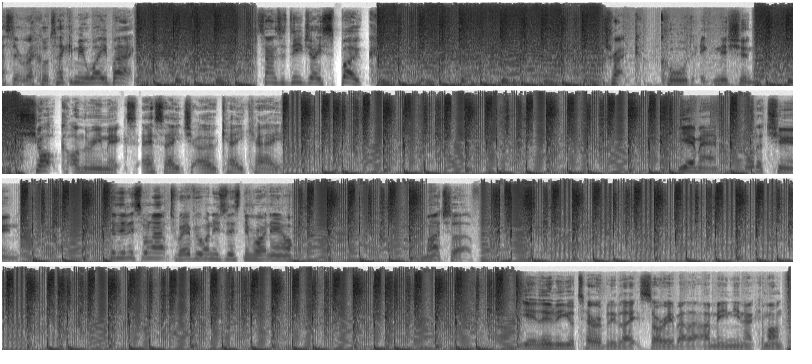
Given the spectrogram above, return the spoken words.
Fantastic record, taking me way back. Sounds of DJ Spoke. Track called Ignition. Shokk on the remix. S H O K K. Yeah, man, what a tune. Sending this one out to everyone who's listening right now. Much love. Yeah, Luna, you're terribly late. Sorry about that. I mean, you know, come on.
